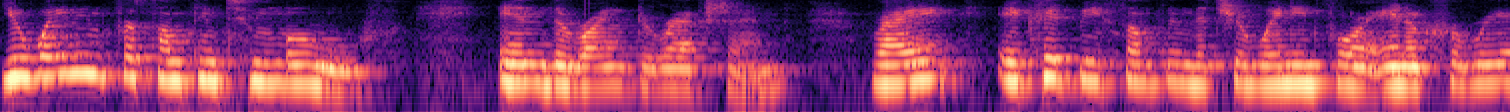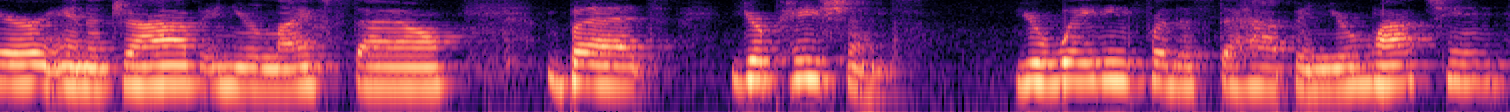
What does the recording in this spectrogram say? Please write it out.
You're waiting for something to move in the right direction right? It could be something that you're waiting for in a career, in a job, in your lifestyle. But you're patient. You're waiting for this to happen. You're watching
